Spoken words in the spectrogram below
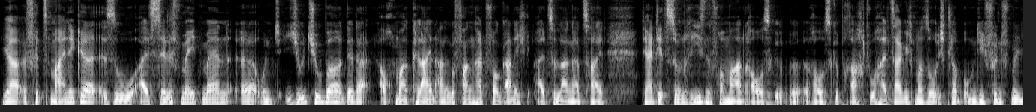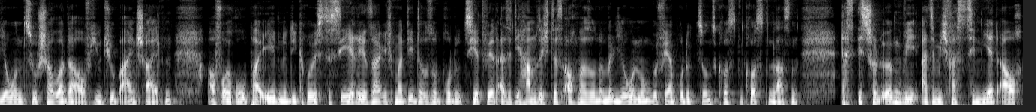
ja Fritz Meinecke so als Selfmade Man äh, und YouTuber, der da auch mal klein angefangen hat vor gar nicht allzu langer Zeit, der hat jetzt so ein Riesenformat rausge äh, rausgebracht, wo halt, sage ich mal so, ich glaube, um die fünf Millionen Zuschauer da auf YouTube einschalten. Auf Europaebene die größte Serie, sage ich mal, die so produziert wird. Also die haben sich das auch mal so eine Million ungefähr Produktionskosten kosten lassen. Das ist schon irgendwie, also mich fasziniert auch,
